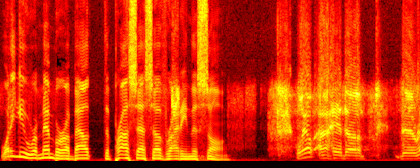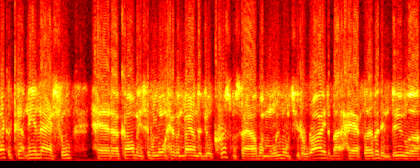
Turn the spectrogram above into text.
What do you remember about the process of writing this song? Well, I had uh, the record company in Nashville had uh, called me and said we want Heaven Bound to do a Christmas album, and we want you to write about half of it and do uh,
